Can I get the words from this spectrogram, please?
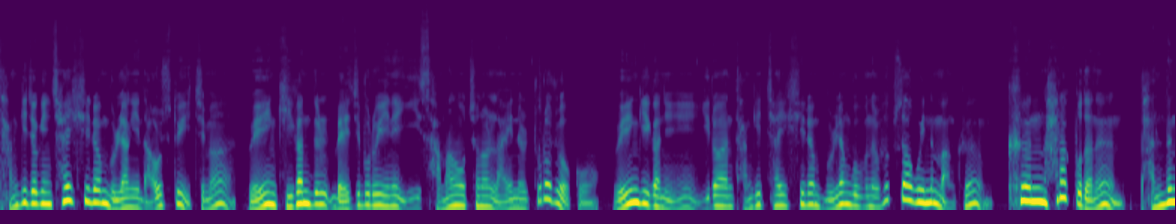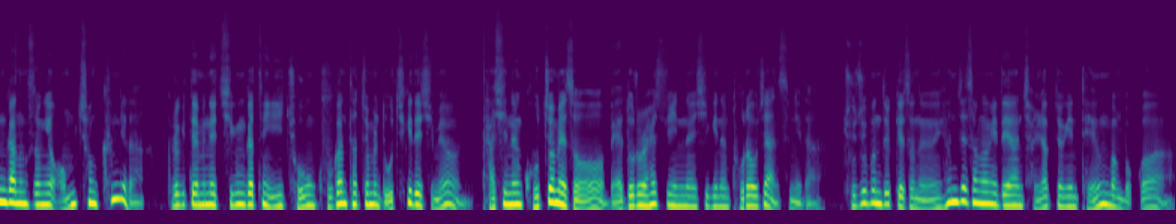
단기적인 차익 실현 물량이 나올 수도 있지만 외인 기관들 매집으로 인해 이 4만 5천 원 라인을 뚫어주었고 외인 기관이 이러한 단기 차익 실현 물량 부분을 흡수하고 있는 만큼 큰 하락보다는 반등 가능성이 엄청 큽니다. 그렇기 때문에 지금 같은 이 좋은 구간 타점을 놓치게 되시면 다시는 고점에서 매도를 할 수 있는 시기는 돌아오지 않습니다. 주주분들께서는 현재 상황에 대한 전략적인 대응 방법과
